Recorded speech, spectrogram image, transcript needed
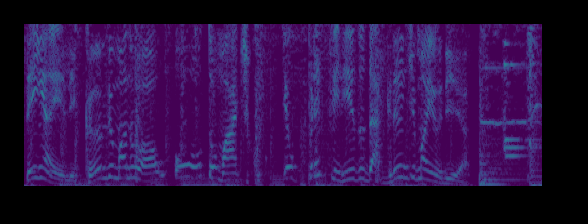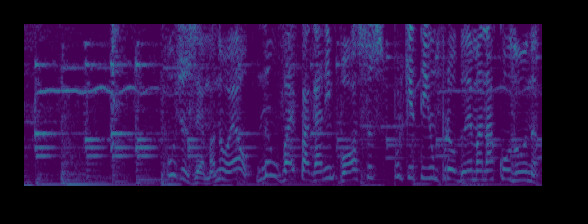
Tenha ele câmbio manual ou automático, que é o preferido da grande maioria. O José Manuel não vai pagar impostos porque tem um problema na coluna.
